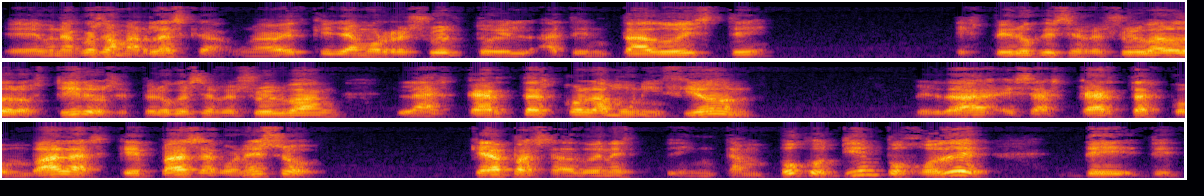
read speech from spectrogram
eh, una cosa marlasca. Una vez que ya hemos resuelto el atentado este, espero que se resuelva lo de los tiros, espero que se resuelvan las cartas con la munición, ¿verdad? Esas cartas con balas, ¿qué pasa con eso? ¿Qué ha pasado en, tan poco tiempo, joder? De,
